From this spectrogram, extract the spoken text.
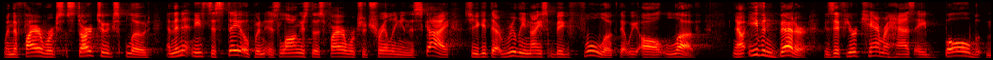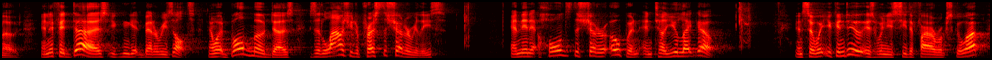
when the fireworks start to explode, and then it needs to stay open as long as those fireworks are trailing in the sky, so you get that really nice big full look that we all love. Now, even better is if your camera has a bulb mode. And if it does, you can get better results. Now, what bulb mode does is it allows you to press the shutter release, and then it holds the shutter open until you let go. And so what you can do is when you see the fireworks go up,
